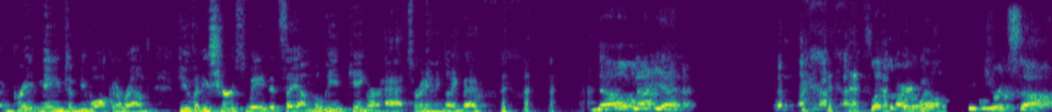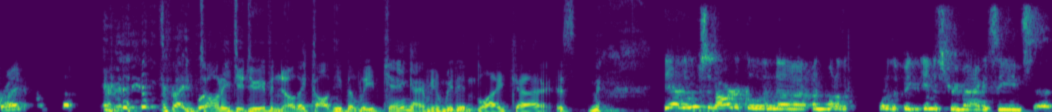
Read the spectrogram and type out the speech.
great name to be walking around. Do you have any shirts made that say I'm the lead king or hats or anything like that? no, not yet. Let the right, well, speak for itself, right? right. Tony, did you even know they called you the lead king? I mean, we didn't like. Uh, yeah, there was an article in uh, in one of the one of the big industry magazines uh,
